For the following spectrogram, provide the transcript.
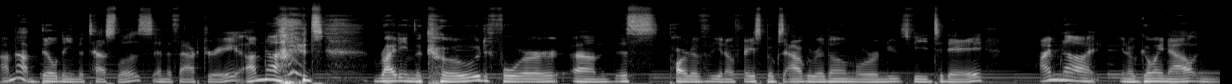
I'm not building the Teslas in the factory. I'm not writing the code for um, this part of, you know, Facebook's algorithm or newsfeed today. I'm not, you know, going out and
